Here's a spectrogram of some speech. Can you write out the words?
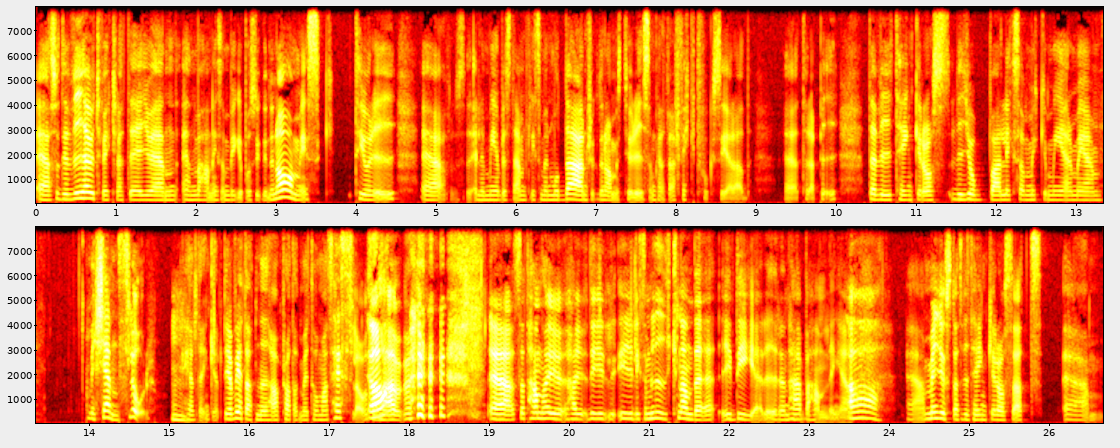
Eh, Så det vi har utvecklat är ju en, en behandling som bygger på psykodynamisk teori, eh, eller mer bestämt liksom en modern psykodynamisk teori som kallas för affektfokuserad eh, terapi. Där vi tänker oss, vi jobbar liksom mycket mer med, med känslor Mm. helt enkelt. Jag vet att ni har pratat med Thomas Hesslow. Ja. har, så att han har ju, har ju, det är ju liksom liknande idéer i den här behandlingen. Ah. Men just att vi tänker oss att, ehm,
